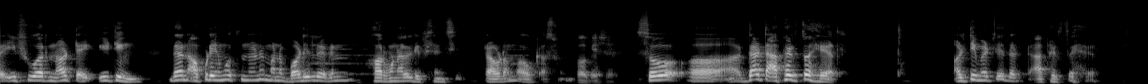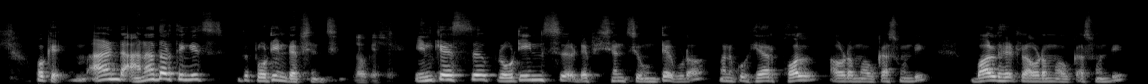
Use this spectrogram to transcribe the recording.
uh, if you are not uh, eating then అప్పుడు ఏమవుతుందంటే మన బాడీలో అగైన్ హార్మోనల్ డిఫిషియన్సీ రావడం అవకాశం ఉంది. Okay sir so that affects the hair ultimately that affects the hair okay and another thing is the protein deficiency okay sir in case proteins deficiency ఉంటే కూడా మనకు హెయిర్ ఫాల్ అవడం అవకాశం ఉంది. బాల్డ్ హెయిర్ రావడం అవకాశం ఉంది.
